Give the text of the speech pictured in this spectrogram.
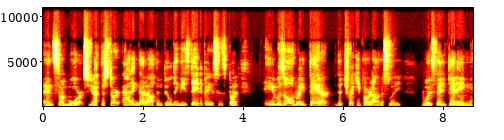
and some more. So you have to start adding that up and building these databases. But it was all right there. The tricky part, honestly, was then getting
